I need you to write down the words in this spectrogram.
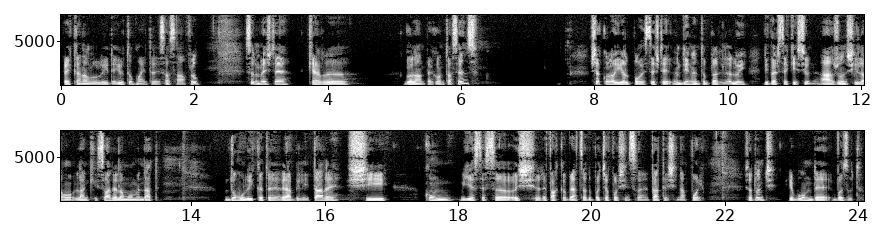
pe canalul lui de YouTube, m-a interesat să aflu, se numește chiar uh, Golan pe Contrasens și acolo el povestește din întâmplările lui diverse chestiuni. A ajuns și la, la închisoare la un moment dat, drumul lui către reabilitare și cum este să își refacă viața după ce a fost și în străinătate și înapoi. Și atunci e bun de văzut.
